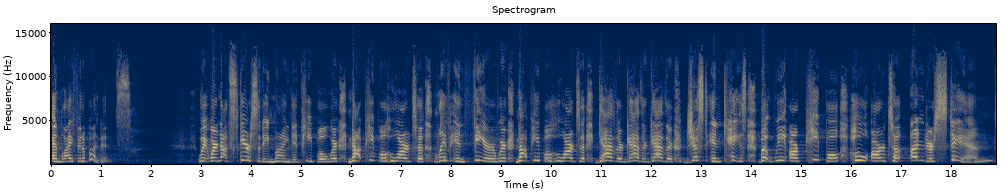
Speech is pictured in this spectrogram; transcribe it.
and life in abundance. We're not scarcity minded people. We're not people who are to live in fear. We're not people who are to gather, gather, gather just in case. But we are people who are to understand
